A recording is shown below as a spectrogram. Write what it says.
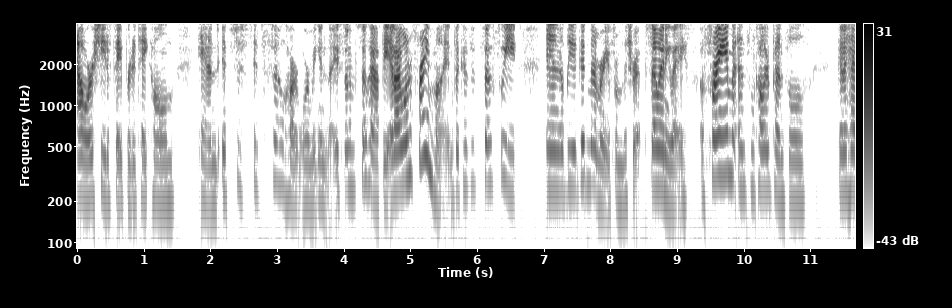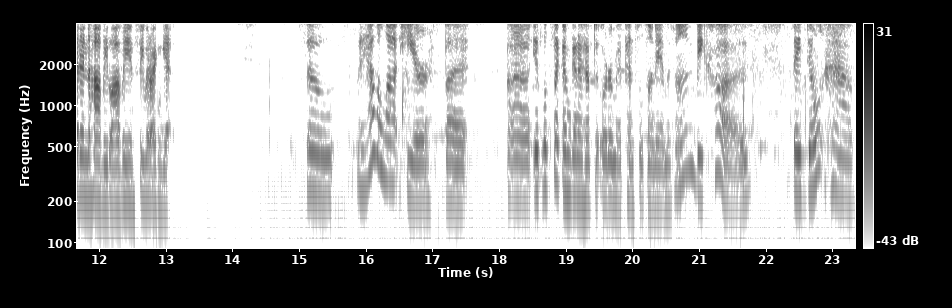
our sheet of paper to take home. And it's just it's so heartwarming and nice and I'm so happy. And I want to frame mine because it's so sweet and it'll be a good memory from the trip. So anyway a frame and some colored pencils. Gonna head into Hobby Lobby and see what I can get. So they have a lot here, but uh, it looks like I'm gonna have to order my pencils on Amazon because they don't have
